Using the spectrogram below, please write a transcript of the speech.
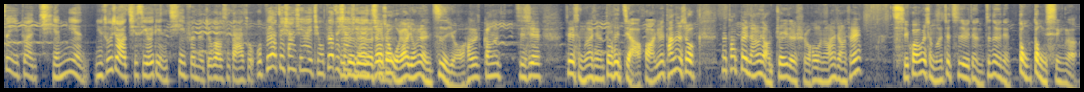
这一段前面，女主角其实有一点气愤的，就告诉大家说：“我不要再相信爱情，我不要再相信爱情。”对对对，她说：“我要永远自由。”她说：“刚刚这些这些什么爱情都是假话，因为她那时候，那她被男主角追的时候呢，她想说：‘哎，奇怪，为什么这次有点真的有点动动心了？’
